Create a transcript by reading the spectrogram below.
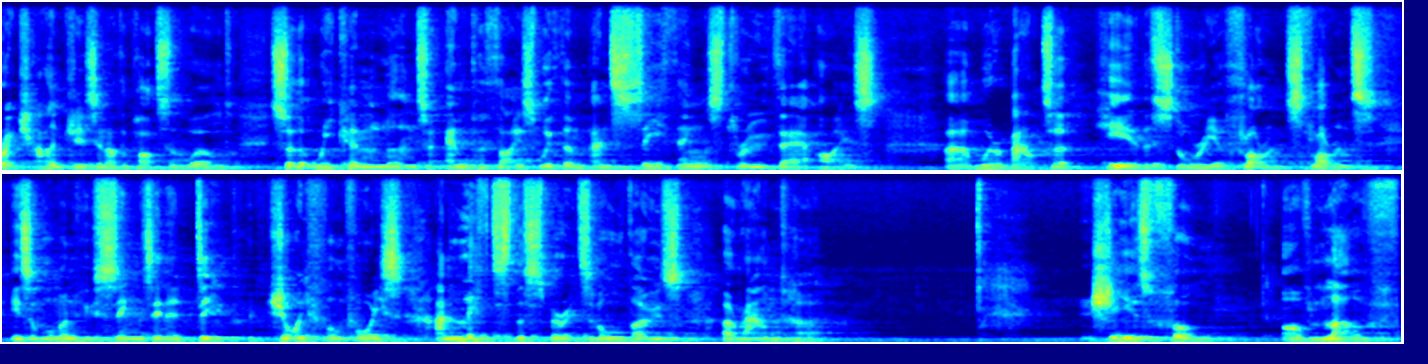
great challenges in other parts of the world so that we can learn to empathize with them and see things through their eyes. Uh, we're about to hear the story of Florence. Florence is a woman who sings in a deep, joyful voice and lifts the spirits of all those around her. She is full of love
